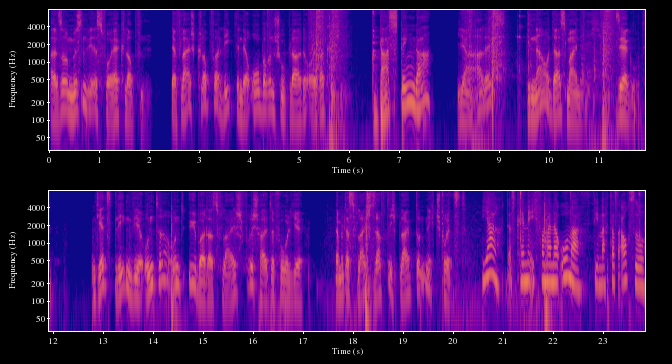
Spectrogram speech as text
Also müssen wir es vorher klopfen. Der Fleischklopfer liegt in der oberen Schublade eurer Küchen. Das Ding da? Ja, Alex, genau das meine ich. Sehr gut. Und jetzt legen wir unter und über das Fleisch Frischhaltefolie, damit das Fleisch saftig bleibt und nicht spritzt. Ja, das kenne ich von meiner Oma. Die macht das auch so.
